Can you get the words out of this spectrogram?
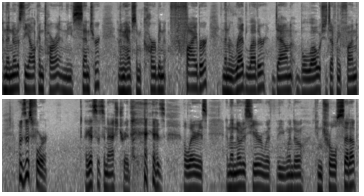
and then notice the Alcantara in the center, and then we have some carbon fiber, and then red leather down below, which is definitely fun. What is this for? I guess it's an ashtray. that is hilarious. And then notice here with the window control setup,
